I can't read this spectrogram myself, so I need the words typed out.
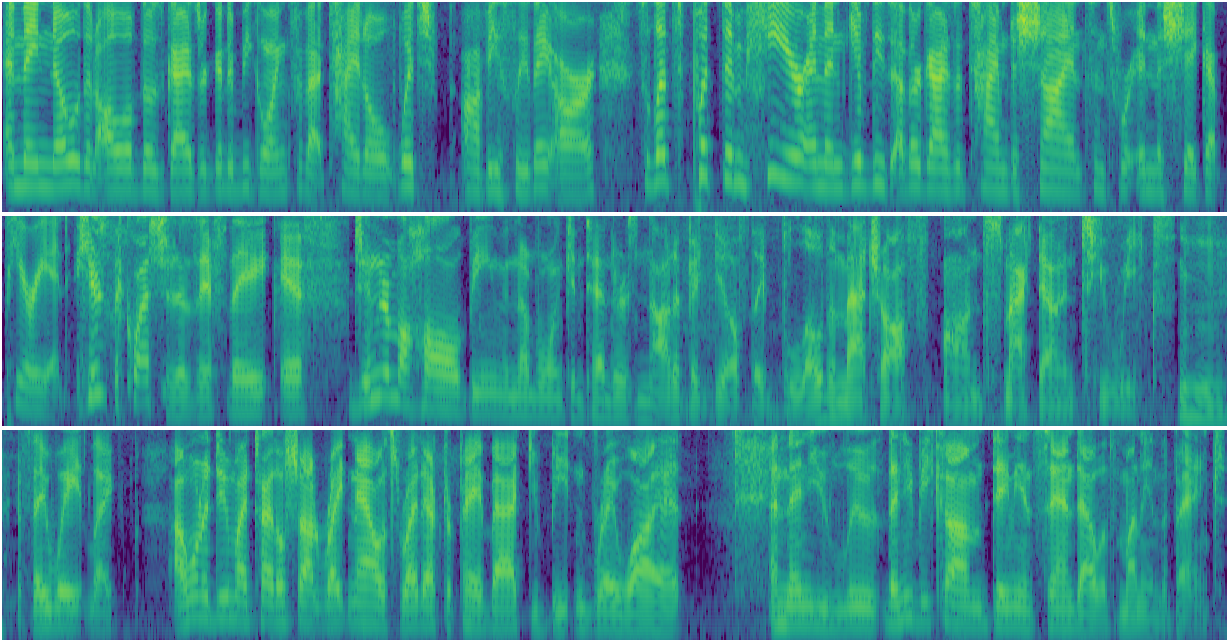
and they know that all of those guys are going to be going for that title, which obviously they are. So let's put them here and then give these other guys a time to shine since we're in the shakeup period. Here's the question: Is if they if Jinder Mahal being the number one contender is not a big deal if they blow the match off on SmackDown in two weeks. Mm-hmm. If they wait like I want to do my title shot right now, it's right after Payback. You've beaten Bray Wyatt, and then you lose. Then you become Damien Sandow with Money in the Bank.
